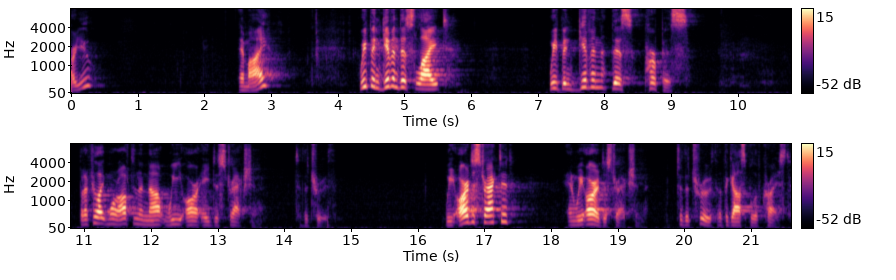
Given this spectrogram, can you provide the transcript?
Are you? Am I? We've been given this light We've been given this purpose. But I feel like more often than not, we are a distraction to the truth. We are distracted, and we are a distraction to the truth of the gospel of Christ.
